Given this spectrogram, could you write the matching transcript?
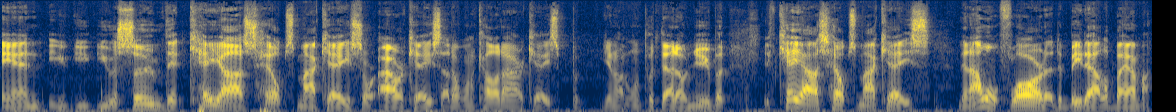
and you, you, you, assume that chaos helps my case or our case, I don't want to call it our case, but you know I don't want to put that on you. But if chaos helps my case, then I want Florida to beat Alabama.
